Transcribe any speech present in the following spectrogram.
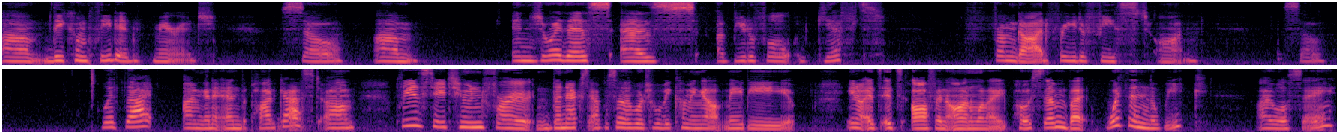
um, the completed marriage. So, um, enjoy this as a beautiful gift from God for you to feast on. So, with that, I'm going to end the podcast. Um, please stay tuned for the next episode, which will be coming out maybe, you know, it's it's off and on when I post them, but within the week, I will say.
